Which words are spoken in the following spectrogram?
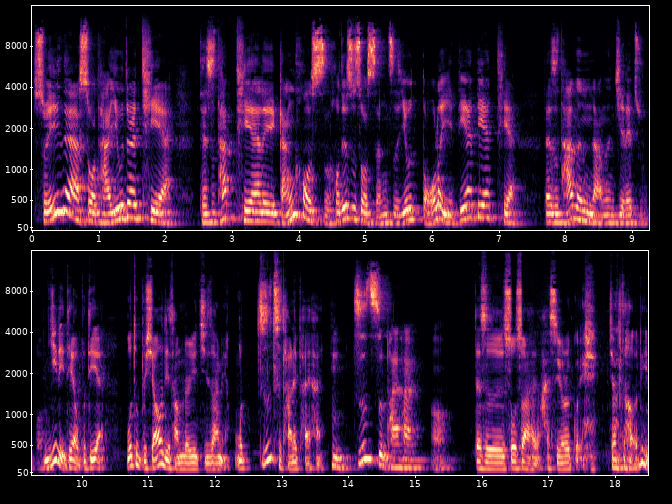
虽然说它有点儿甜，但是它甜的刚合适，或者是说甚至有多了一点点甜，但是它能让人记得住。你那天要不点，我都不晓得他们那儿有鸡杂面，我只吃它的排海。嗯，只吃排海哦。但是说实话，还还是有点贵，讲道理。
